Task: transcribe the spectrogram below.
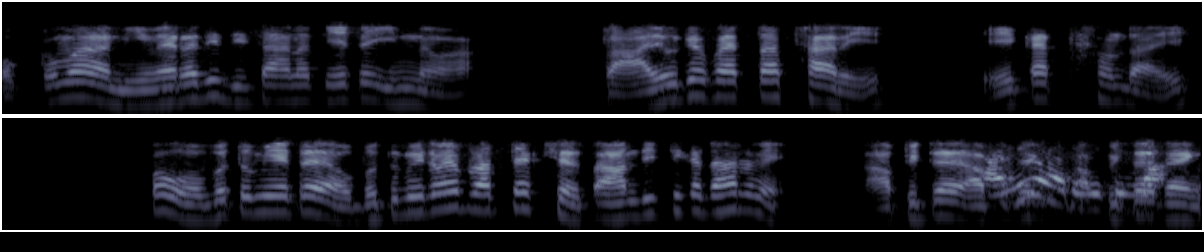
ඔක්කොම නිවැරදි දිශානතියට ඉන්නවා ප්‍රායෝගික පැත්තත් හරි ඒකත් හොඳයි ඔව් ඔබතුමියට ඔබතුමියටමයි ප්‍රත්‍යක්ෂ සාන්දිටික ධර්මයේ. අපිට අපිට අපිට දැන්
